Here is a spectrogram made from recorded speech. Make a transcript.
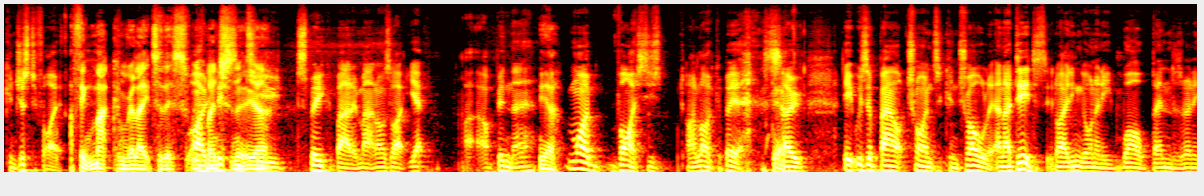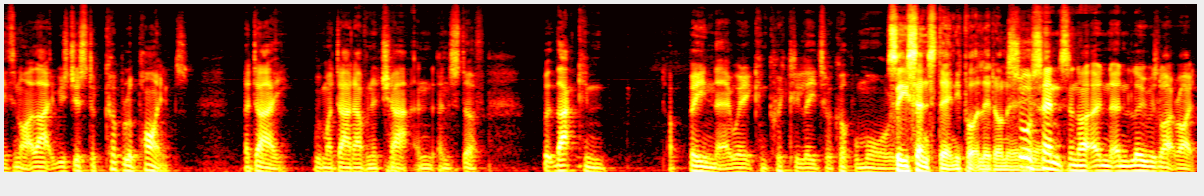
can justify it. I think Matt can relate to this. We've I mentioned listened it, yeah. to you speak about it, Matt, and I was like, "Yep, I- I've been there." Yeah. My vice is I like a beer, Yeah. so it was about trying to control it, and I did. I didn't go on any wild benders or anything like that. It was just a couple of pints a day with my dad having a chat and, and stuff. But that can, I've been there where it can quickly lead to a couple more. So you sensed it and you put a lid on it. saw yeah. sense, and, I, and and Lou was like, "Right,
